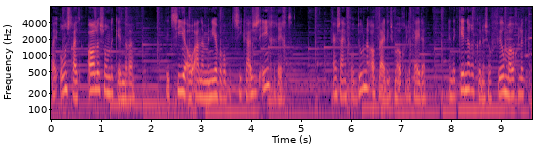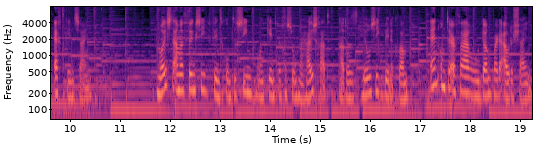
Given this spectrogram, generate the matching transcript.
Bij ons draait alles om de kinderen. Dit zie je al aan de manier waarop het ziekenhuis is ingericht. Er zijn voldoende afleidingsmogelijkheden en de kinderen kunnen zoveel mogelijk echt kind zijn. Het mooiste aan mijn functie vind ik om te zien hoe een kind weer gezond naar huis gaat nadat het heel ziek binnenkwam en om te ervaren hoe dankbaar de ouders zijn.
